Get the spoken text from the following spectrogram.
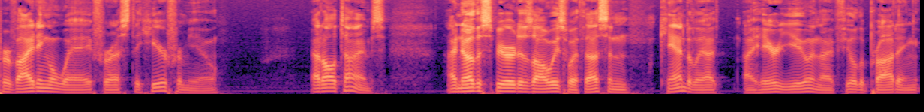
providing a way for us to hear from you at all times. I know the Spirit is always with us, and candidly, I, I hear you and I feel the prodding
